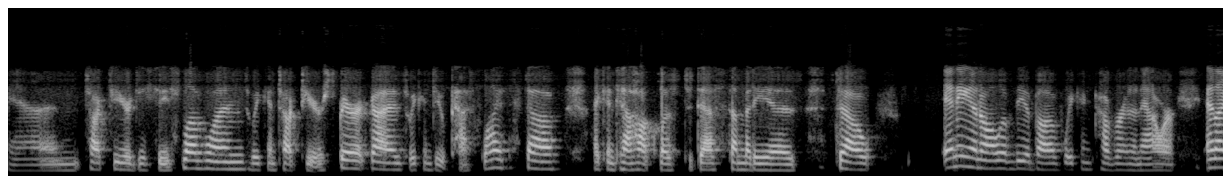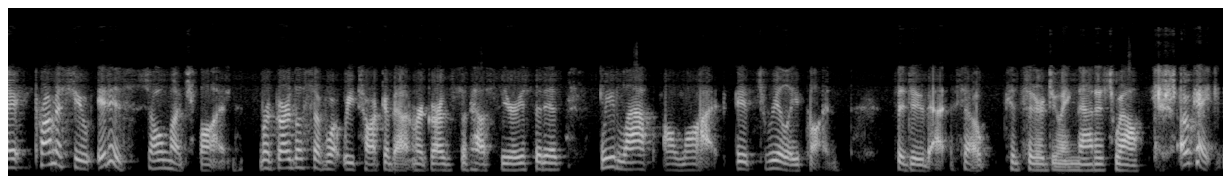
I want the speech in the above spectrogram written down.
can talk to your deceased loved ones. We can talk to your spirit guides. We can do past life stuff. I can tell how close to death somebody is. So, any and all of the above we can cover in an hour. And I promise you, it is so much fun, regardless of what we talk about and regardless of how serious it is. We laugh a lot. It's really fun to do that. So consider doing that as well. Okay,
